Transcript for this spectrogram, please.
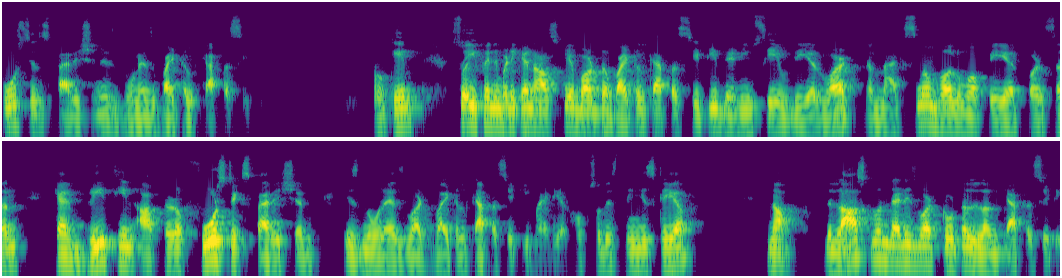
forced inspiration is known as vital capacity. Okay. So if anybody can ask you about the vital capacity, then you save their word. The maximum volume of air person can breathe in after a forced expiration is known as what vital capacity, my dear. Hope so this thing is clear. Now, the last one that is what total lung capacity.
